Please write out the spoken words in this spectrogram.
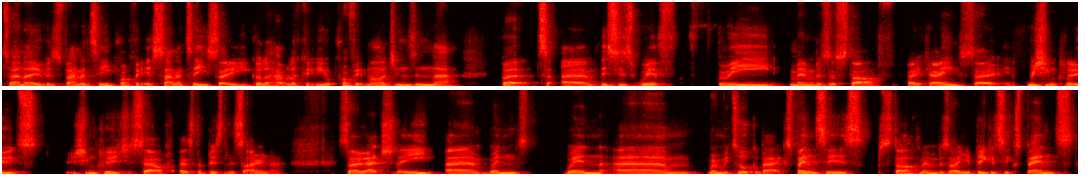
turnover's vanity, profit is sanity. So you've got to have a look at your profit margins in that. But um, this is with three members of staff. Okay, so which includes which includes yourself as the business owner. So actually, um, when when um, when we talk about expenses, staff members are your biggest expense.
